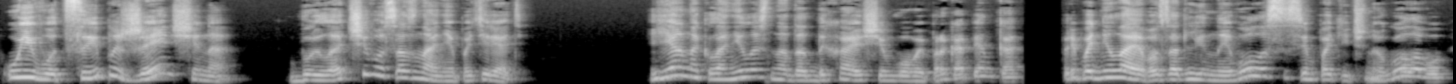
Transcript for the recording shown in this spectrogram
У его цыпы женщина!» Было от чего сознание потерять. Я наклонилась над отдыхающим Вовой Прокопенко, приподняла его за длинные волосы, симпатичную голову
